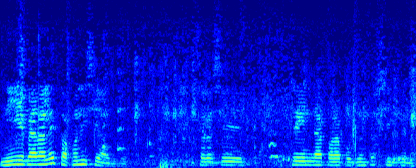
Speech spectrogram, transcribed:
নিয়ে বেড়ালে তখনই সে আসবে। এছাড়া সে ট্রেন না করা পর্যন্ত শিখবে না।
